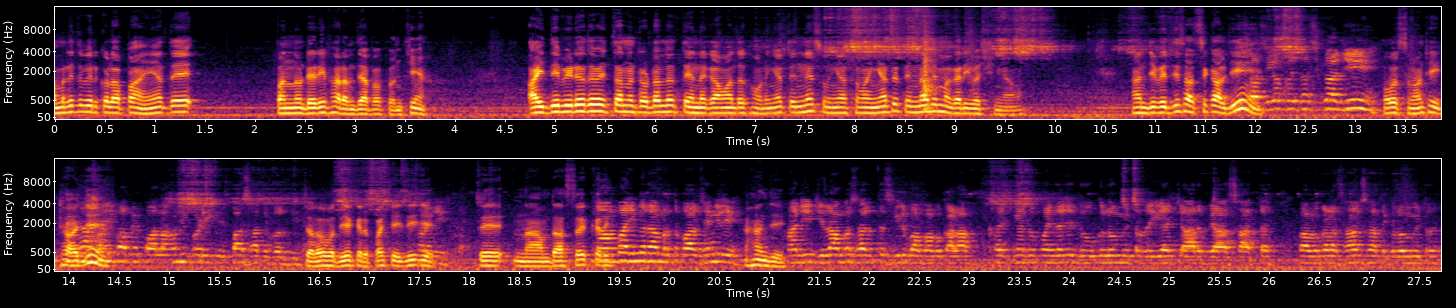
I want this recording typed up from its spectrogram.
ਅੰਮ੍ਰਿਤਵੀਰ ਕੋਲ ਆਪਾਂ ਆਏ ਆ ਤੇ ਪੰਨੂ ਡੇਰੀ ਫਾਰਮ ਤੇ ਆਪਾਂ ਪਹੁੰਚੇ ਆ ਅੱਜ ਦੀ ਵੀਡੀਓ ਦੇ ਵਿੱਚ ਤੁਹਾਨੂੰ ਟੋਟਲ ਤਿੰਨ ਗਾਵਾਂ ਦਿਖਾਉਣੀਆਂ, ਤਿੰਨੇ ਸੂਈਆਂ ਸਵਾਈਆਂ ਤੇ ਤਿੰਨਾਂ ਦੇ ਮਗਰ ਹੀ ਵੱਛੀਆਂ। ਵਾਂ। ਹਾਂਜੀ ਵੀਰ ਜੀ ਸਤਿ ਸ਼੍ਰੀ ਅਕਾਲ ਜੀ। ਸਤਿ ਸ਼੍ਰੀ ਅਕਾਲ ਭਾਈ, ਸਤਿ ਸ਼੍ਰੀ ਅਕਾਲ ਜੀ। ਹੋਰ ਸੁਣਾ ਠੀਕ ਠਾਕ ਜੀ? ਭਾਈ ਬਾਬੇ ਪਾਲਾ ਹੋਣੀ ਬੜੀ ਕਿਰਪਾ ਸਤਿਗੁਰ ਦੀ। ਚਲੋ ਵਧੀਆ ਕਿਰਪਾ ਚਾਹੀਦੀ ਜੀ। ਤੇ ਨਾਮ ਦੱਸ ਨਾਮ ਕਰੀ ਭਾਜੀ ਮੇਰਾ ਅਮਰਤਪਾਲ ਸਿੰਘ ਜੀ। ਹਾਂਜੀ। ਹਾਂਜੀ ਜ਼ਿਲ੍ਹਾ ਅੰਮ੍ਰਿਤਸਰ ਤਹਿਸੀਲ ਬਾਬਾ ਬਕਾਲਾ। ਖਰਚੀਆਂ ਤੋਂ ਪੈਂਦਾ ਜੀ 2 ਕਿਲੋਮੀਟਰ ਰਹੀ ਆ 4 Beas 7 Baba Bakala Sahib 7 kilometre.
